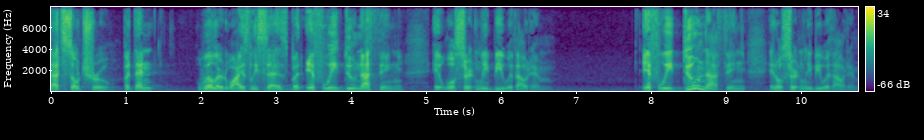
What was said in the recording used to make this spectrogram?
That's so true. But then Willard wisely says, but if we do nothing, it will certainly be without Him. If we do nothing, it'll certainly be without him.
